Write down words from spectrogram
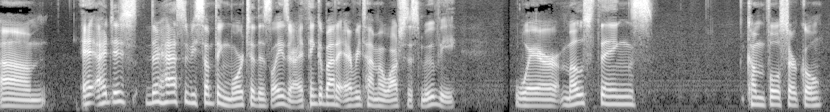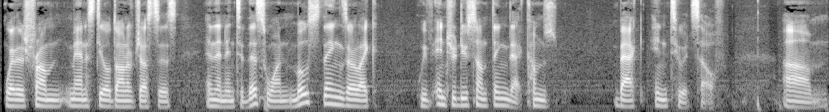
Um, I I just there has to be something more to this laser. I think about it every time I watch this movie, where most things come full circle, whether it's from Man of Steel, Dawn of Justice, and then into this one. Most things are like we've introduced something that comes back into itself. Um,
